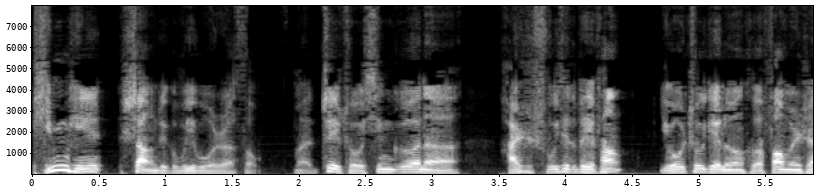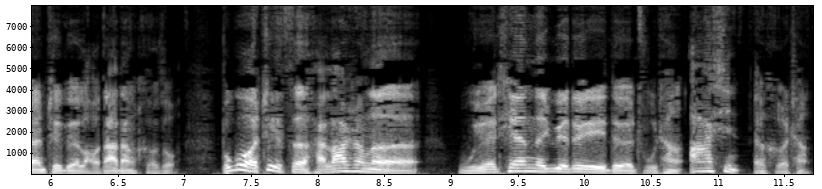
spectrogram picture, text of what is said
频频上这个微博热搜。啊，这首新歌呢还是熟悉的配方，由周杰伦和方文山这对老搭档合作。不过这次还拉上了五月天的乐队的主唱阿信来合唱。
